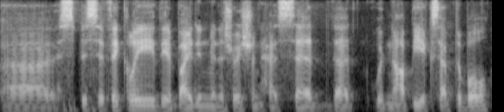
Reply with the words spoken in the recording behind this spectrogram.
uh, specifically, the Biden administration has said that would not be acceptable.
